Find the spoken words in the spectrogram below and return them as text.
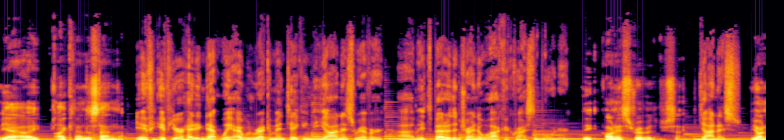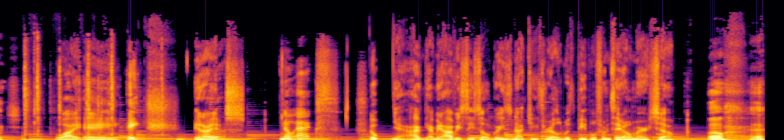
Yeah, I I can understand that. if if you're heading that way, I would recommend taking the Yahnis River. Um, it's better than trying to walk across the border. The honest river, did you say? Yahnis, Yonis. Y A H N I S. No X. Nope. Yeah, I, I mean, obviously, Soul Green's not too thrilled with people from Theomer, so Well, eh,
